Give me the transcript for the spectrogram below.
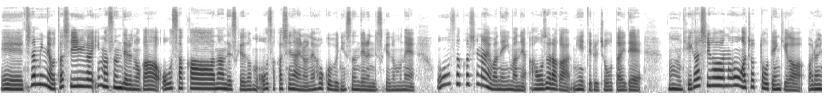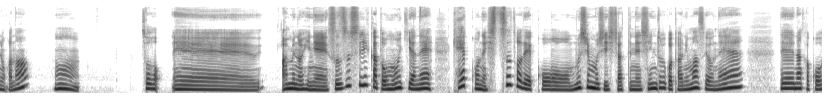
えー、ちなみにね、私が今住んでるのが大阪なんですけれども、大阪市内のね、北部に住んでるんですけれどもね、大阪市内はね、今ね、青空が見えてる状態で、うん、東側の方がちょっとお天気が悪いのかな？うん。そう、えー、雨の日ね、涼しいかと思いきやね、結構ね、湿度でこう、ムシムシしちゃってね、しんどいことありますよね。で、なんかこう、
